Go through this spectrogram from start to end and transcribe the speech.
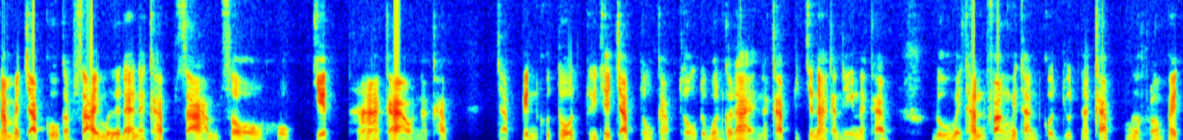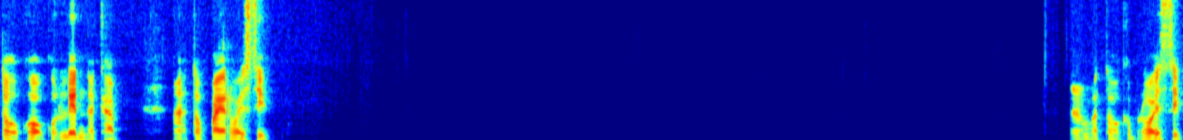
นำมาจับคู่กับซ้ายมือได้นะครับสามสองหกเจ็ดห้าเก้านะครับ จับเป็นคู่โต๊ดหรือจะจับตรงกับสองตัวบนก็ได้นะครับ พิจารณากันเองนะครับ ดูไม่ทันฟังไม่ทันกดหยุดนะครับ เมื่อพร้อมไปต่อก็กดเล่นนะครับอ่าต่อไปร้อยสิบมาต่อกับร้อยสิบ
